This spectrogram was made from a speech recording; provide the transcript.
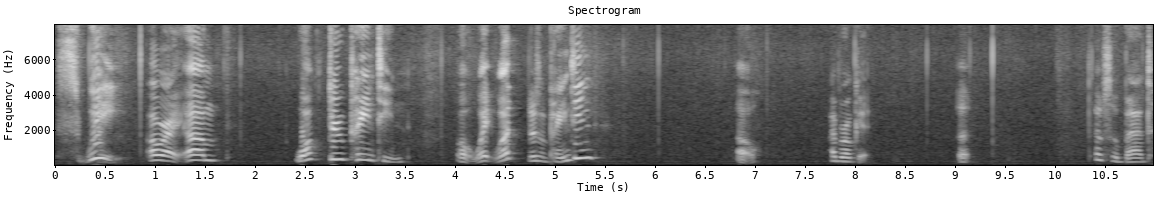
Sweet. Alright, um, walk through painting. Oh, wait, what? There's a painting? Oh, I broke it. Uh, that was so bad.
